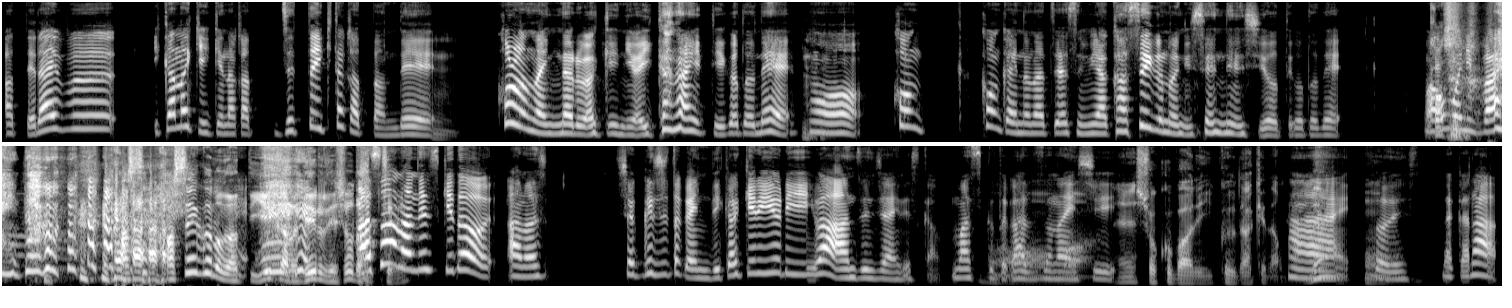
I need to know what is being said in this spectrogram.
あってライブ行かなきゃいけなかった絶対行きたかったんで、うん。コロナになるわけにはいかないっていうことで、うん。もうこん今回の夏休みは稼ぐのに専念しようってことで、まあ、主稼にバイト。稼稼ぐのだって家から出るでしょだって。あそうなんですけどあの食事とかに出かけるよりは安全じゃないですか。マスクとか外さないし、まあね職場で行くだけだもんね。はい、そうです。すだから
